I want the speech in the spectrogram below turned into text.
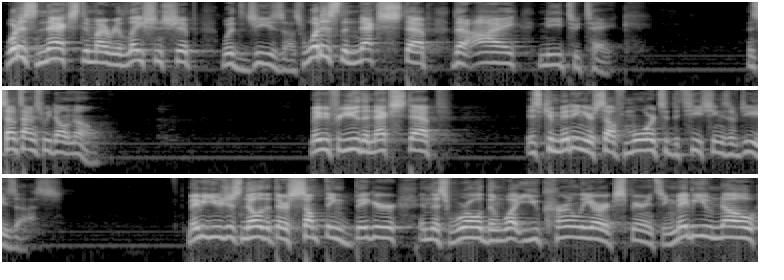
What is next in my relationship with Jesus? What is the next step that I need to take? And sometimes we don't know. Maybe for you, the next step is committing yourself more to the teachings of Jesus. Maybe you just know that there's something bigger in this world than what you currently are experiencing. Maybe you know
